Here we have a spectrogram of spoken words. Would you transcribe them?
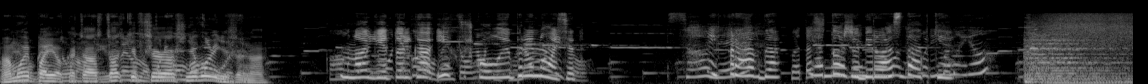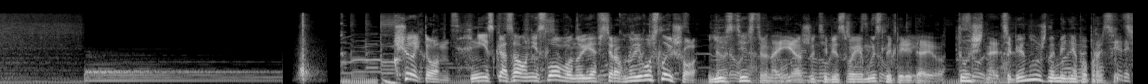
А мой паёк это остатки вчерашнего ужина. Многие только их в школу и приносят. И правда, я тоже беру остатки. Чё это он? Не сказал ни слова, но я все равно его слышу. Естественно, я же тебе свои мысли передаю. Точно, тебе нужно меня попросить.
